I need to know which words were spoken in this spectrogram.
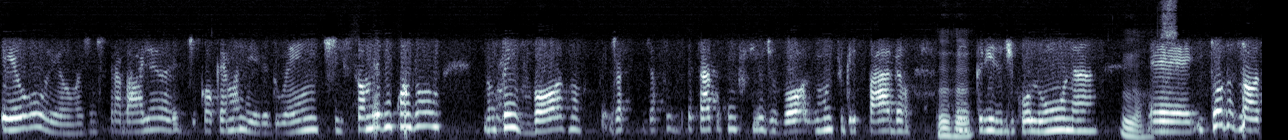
Eu ou eu, a gente trabalha de qualquer maneira, doente, só mesmo quando não tem voz, não- já, já fiz espetáculo com fio de voz, muito gripada, com crise de coluna, é, e todos nós,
